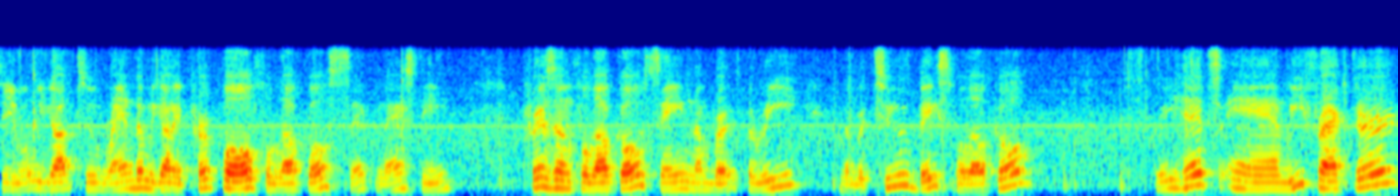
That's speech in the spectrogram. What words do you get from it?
See what we got to random. We got a purple Fuleco, sick, nasty. Prizm Fuleco, same number three. Number two, base Fuleco. Three hits and refractor.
